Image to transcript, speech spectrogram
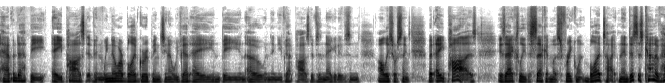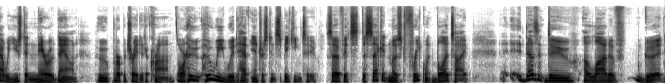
happened to be A positive. And we know our blood groupings, you know, we've got A and B and O, and then you've got positives and negatives and all these sorts of things. But A pos is actually the second most frequent blood type. And this is kind of how we used to narrow down who perpetrated a crime or who, who we would have interest in speaking to. So if it's the second most frequent blood type, it doesn't do a lot of good.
